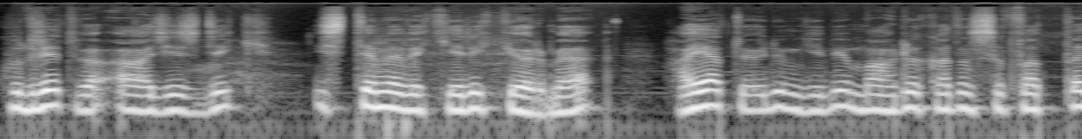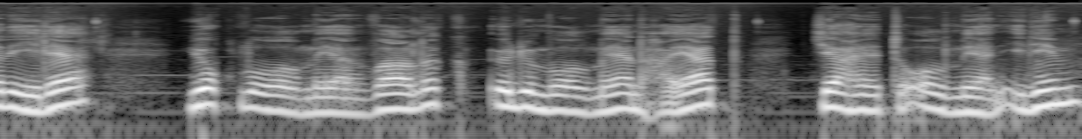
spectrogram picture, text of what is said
Kudret ve acizlik. isteme ve kerik görme. Hayat ve ölüm gibi mahlukatın sıfatları ile yokluğu olmayan varlık, ölümü olmayan hayat, cehaleti olmayan ilim,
